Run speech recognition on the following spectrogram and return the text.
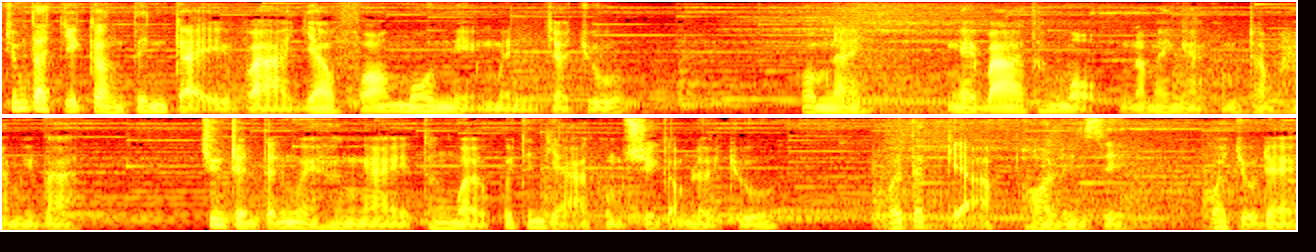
Chúng ta chỉ cần tin cậy và giao phó môi miệng mình cho Chúa. Hôm nay, ngày 3 tháng 1 năm 2023, chương trình tỉnh nguyện hàng ngày thân mời quý thính giả cùng suy gẫm lời Chúa với tác giả Paul Lindsay qua chủ đề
